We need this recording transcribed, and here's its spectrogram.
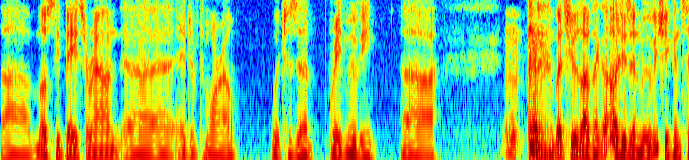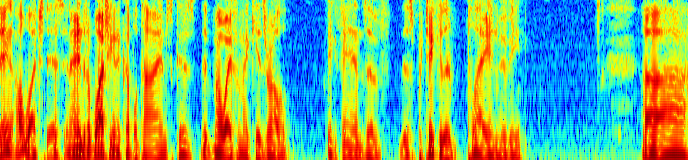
uh, mostly based around uh, Edge of Tomorrow, which is a great movie. Uh, but she was, I was like, oh, she's in a movie. She can sing. I'll watch this. And I ended up watching it a couple times because my wife and my kids are all big fans of this particular play and movie. Uh,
